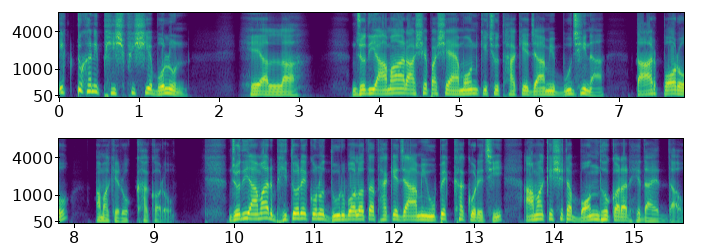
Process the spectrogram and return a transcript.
একটুখানি ফিসফিসিয়ে বলুন, হে আল্লাহ, যদি আমার আশেপাশে এমন কিছু থাকে যা আমি বুঝি না, তারপরও আমাকে রক্ষা করো। যদি আমার ভিতরে কোনো দুর্বলতা থাকে যা আমি উপেক্ষা করেছি, আমাকে সেটা বন্ধ করার হেদায়েত দাও।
